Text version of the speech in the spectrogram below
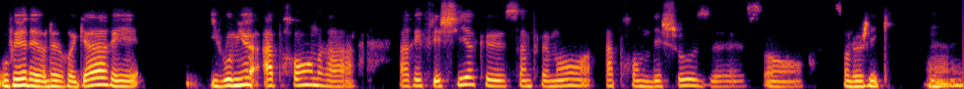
ouvrir le, le, regard et il vaut mieux apprendre à, à réfléchir que simplement apprendre des choses sans, sans logique. Mmh.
